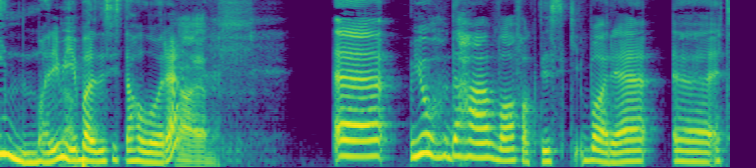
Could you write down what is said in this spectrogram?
innmari mye bare det siste halve året. Ja, jeg er enig. Eh, jo, det her var faktisk bare eh, et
